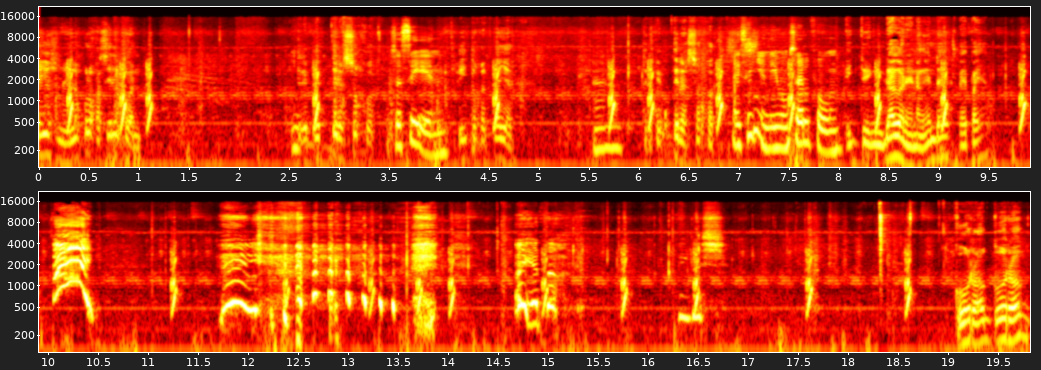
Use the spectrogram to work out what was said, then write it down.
Ayos, may loko kasi ni Kwan. 350 na sukot. Sa sin. Ito kay payat. Ah. 350 na sukot. Ay, sin yun, imong cellphone. Ito yung dagan ni nang inday, kay payat. Ay, ito. Oh my gosh. Kurog, kurog.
